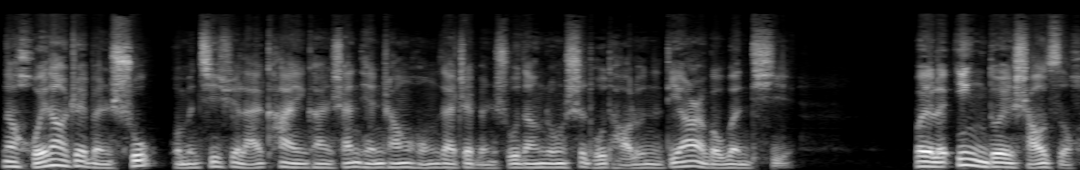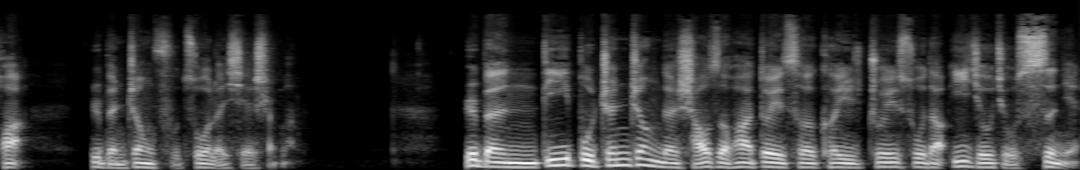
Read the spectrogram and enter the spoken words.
那回到这本书，我们继续来看一看山田昌宏在这本书当中试图讨论的第二个问题：为了应对少子化，日本政府做了些什么？日本第一部真正的少子化对策可以追溯到1994年。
